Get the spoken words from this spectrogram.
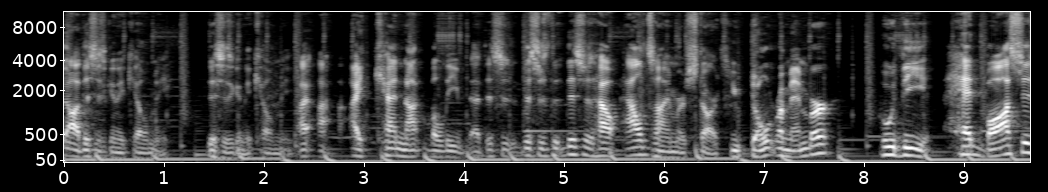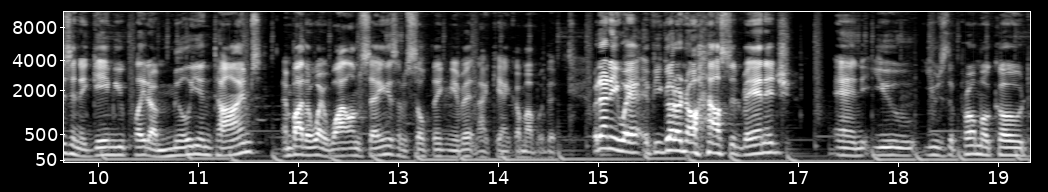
Oh, this is gonna kill me this is going to kill me. I, I, I cannot believe that this is this is the, this is how Alzheimer's starts. You don't remember who the head boss is in a game you played a million times. And by the way, while I'm saying this, I'm still thinking of it and I can't come up with it. But anyway, if you go to No House Advantage and you use the promo code,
